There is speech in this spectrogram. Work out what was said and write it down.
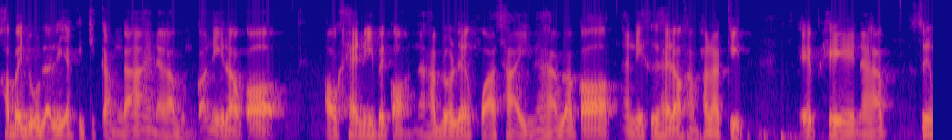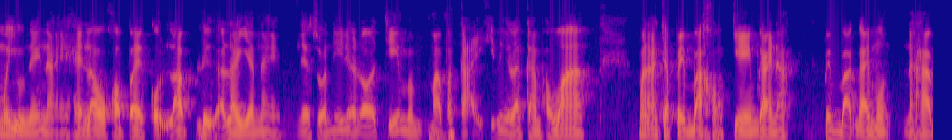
เข้าไปดูรายละเอียดกิจกรรมได้นะครับ ผมก่อนนี้เราก็เอาแค่นี้ไปก่อนนะครับโดยเรื่องขวาชัยนะครับ แล้วก็อันนี้คือให้เราทำภารกิจ FP นะครับ ซึ่งมาอยู่ในไหนให้เราเข้าไปกดรับหรืออะไรยังไงในส่วนนี้เดี๋ยวเรอเจมมาประกาศอีกทีหนึ่งแล้วกันเพราะว่ามันอาจจะเป็นบั๊กของเกมได้นะ เป็นบั๊กได้หมดนะครับ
